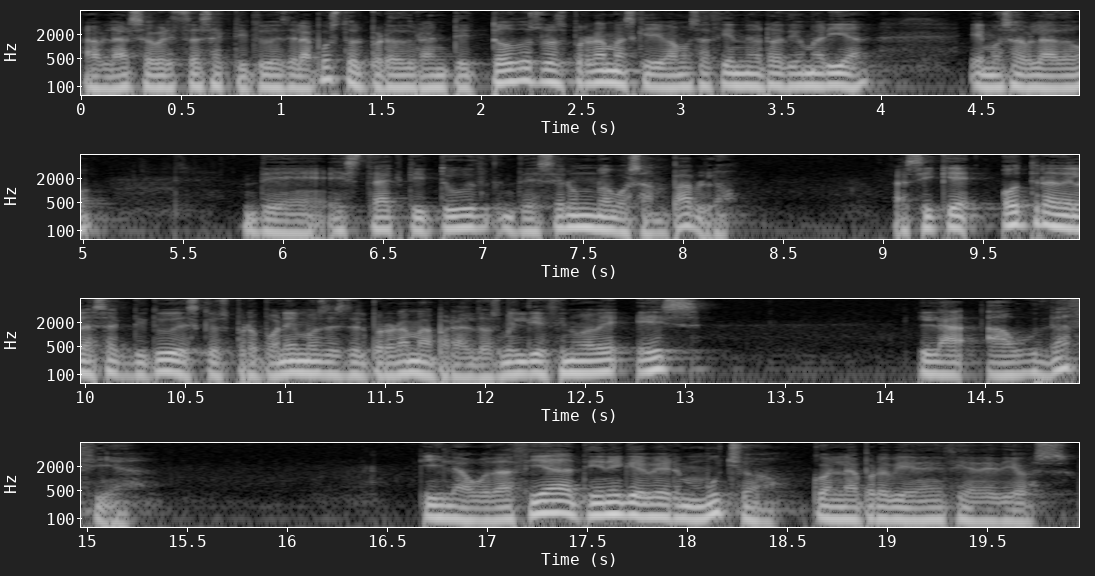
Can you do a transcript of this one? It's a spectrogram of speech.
hablar sobre estas actitudes del apóstol, pero durante todos los programas que llevamos haciendo en Radio María hemos hablado de esta actitud de ser un nuevo San Pablo. Así que otra de las actitudes que os proponemos desde el programa para el 2019 es la audacia. Y la audacia tiene que ver mucho con la providencia de Dios.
